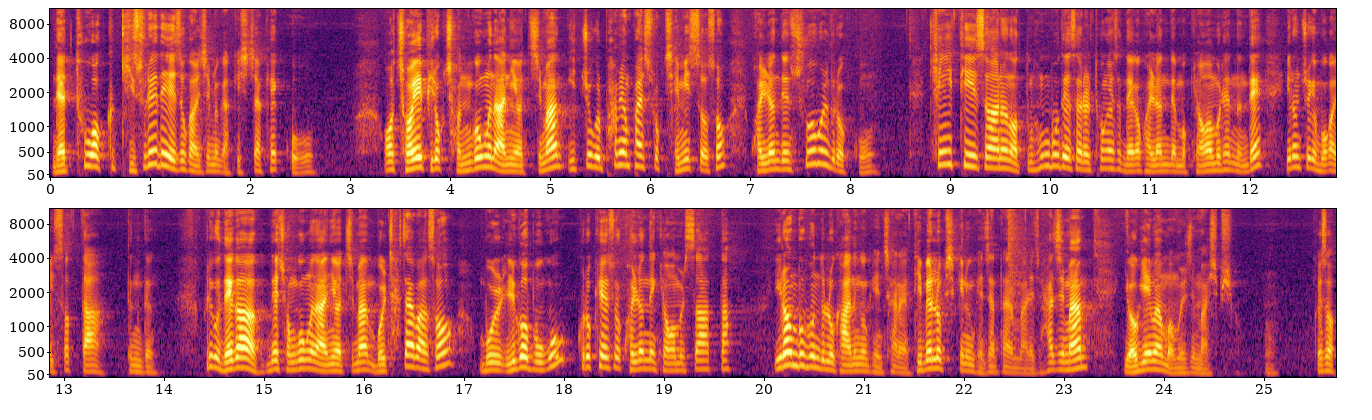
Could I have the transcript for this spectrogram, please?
네트워크 기술에 대해서 관심을 갖기 시작했고 어 저의 비록 전공은 아니었지만 이쪽을 파면 팔수록 재밌어서 관련된 수업을 들었고 KT에서 하는 어떤 홍보대사를 통해서 내가 관련된 뭐 경험을 했는데 이런 쪽에 뭐가 있었다 등등. 그리고 내가 내 전공은 아니었지만 뭘 찾아봐서 뭘 읽어보고 그렇게 해서 관련된 경험을 쌓았다. 이런 부분들로 가는 건 괜찮아요. 디벨롭 시키는 건 괜찮다는 말이죠. 하지만 여기에만 머물지 마십시오. 그래서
